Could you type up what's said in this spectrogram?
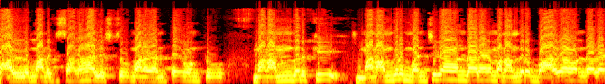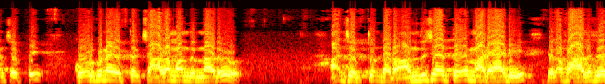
వాళ్ళు మనకి సలహాలు ఇస్తూ మన అంతే ఉంటూ మనందరికీ మనందరం మంచిగా ఉండాలని మనందరం బాగా ఉండాలని చెప్పి కోరుకునే వ్యక్తులు చాలా మంది ఉన్నారు. అని చెప్తుంటారు. అందుచేతే మా డాడీ ఇలా ఫాదర్స్ డే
